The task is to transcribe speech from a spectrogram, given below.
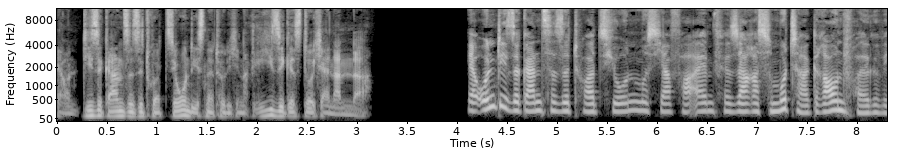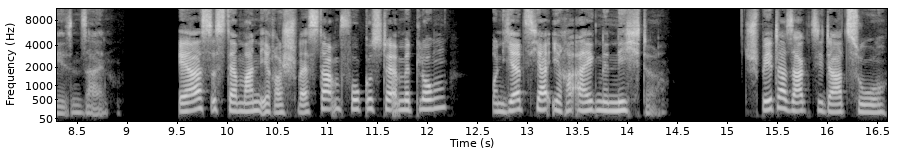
Ja, und diese ganze Situation, die ist natürlich ein riesiges Durcheinander. Ja, und diese ganze Situation muss ja vor allem für Sarahs Mutter grauenvoll gewesen sein. Erst ist der Mann ihrer Schwester im Fokus der Ermittlungen und jetzt ja ihre eigene Nichte. Später sagt sie dazu,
